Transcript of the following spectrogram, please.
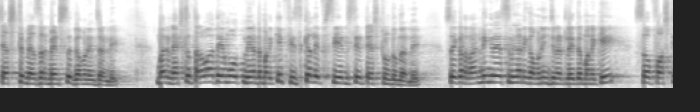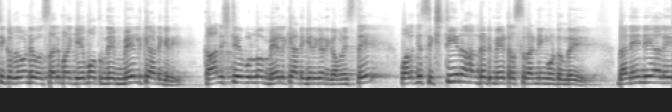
చెస్ట్ మెజర్మెంట్స్ గమనించండి. మరి నెక్స్ట్ తర్వాత ఏమవుతుంది అంటే మనకి ఫిజికల్ ఎఫిషియన్సీ టెస్ట్ ఉంటుందండి. సో ఇక్కడ రన్నింగ్ రేస్ని కానీ గమనించినట్లయితే మనకి సో ఫస్ట్ ఇక్కడ చూడండి ఒకసారి మనకి ఏమవుతుంది? మేల్ కేటగిరీ కానిస్టేబుల్లో మేల్ కేటగిరీ కానీ గమనిస్తే వాళ్ళకి సిక్స్టీన్ హండ్రెడ్ మీటర్స్ రన్నింగ్ ఉంటుంది. దాన్ని ఏం చేయాలి?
